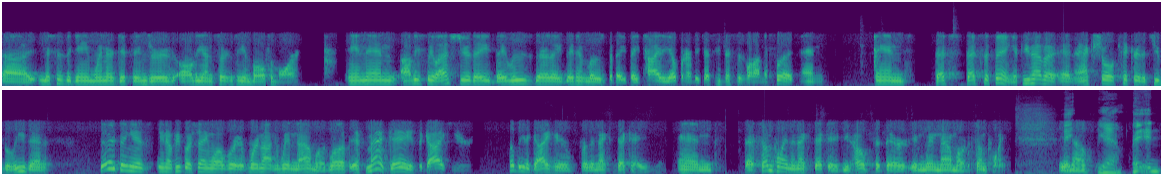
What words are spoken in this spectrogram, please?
Uh, misses the game winner, gets injured, all the uncertainty in Baltimore. And then obviously last year they they lose there they they didn't lose but they they tie the opener because he misses one on the foot and and that's that's the thing if you have a, an actual kicker that you believe in the other thing is you know people are saying well we're we're not in win now mode well if, if Matt Gay is the guy here he'll be the guy here for the next decade and at some point in the next decade you'd hope that they're in win now mode at some point you know. Yeah. Hey,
